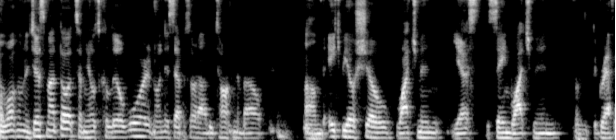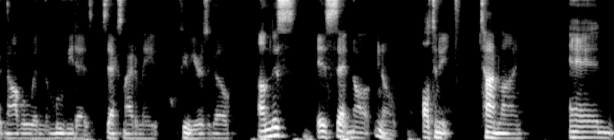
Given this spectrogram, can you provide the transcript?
and welcome to Just My Thoughts. I'm your host Khaleel Ward, and on this episode, I'll be talking about um, the HBO show Watchmen. Yes, the same Watchmen from the graphic novel and the movie that Zack Snyder made a few years ago. Um, this is set in a you know alternate timeline, and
